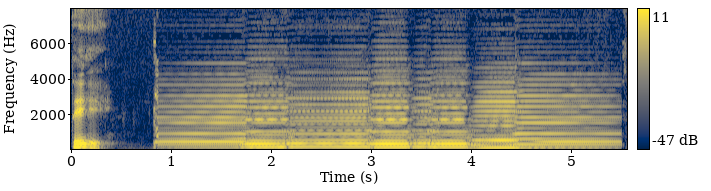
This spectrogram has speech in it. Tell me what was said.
day.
